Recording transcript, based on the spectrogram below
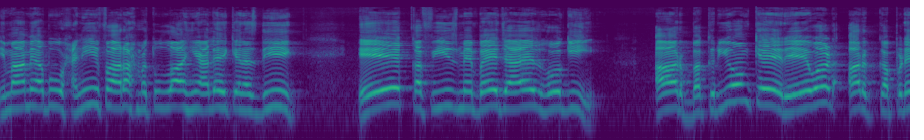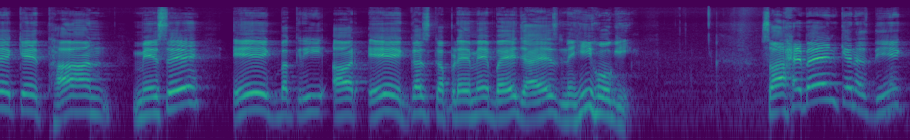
इमाम अबू हनीफ़ा रहमतुल्लाहि अलैह के नज़दीक एक कफीज़ में बे जायज़ होगी और बकरियों के रेवड़ और कपड़े के थान में से एक बकरी और एक गज़ कपड़े में बे जायज़ नहीं होगी। साहिबैन के नज़दीक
